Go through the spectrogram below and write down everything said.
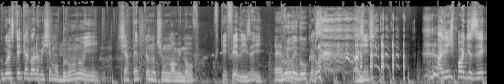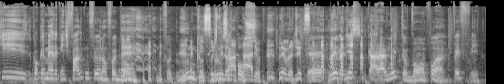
Gostei que agora eu me chamo Bruno e tinha tempo que eu não tinha um nome novo. Fiquei feliz aí. É, Bruno viu? e Lucas. A gente. A gente pode dizer que qualquer merda que a gente fala que não foi eu, não. Foi Bruno. Não Foi Bruno É que eu que sou Bruno apossou. Lembra disso? É, lembra disso? Caralho, muito bom, porra. Perfeito.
